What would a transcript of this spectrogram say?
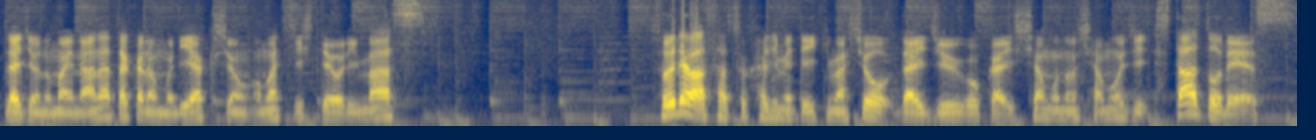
ラジオの前のあなたからもリアクションお待ちしております。それでは早速始めていきましょう。第15回しゃものしゃもじスタートです。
